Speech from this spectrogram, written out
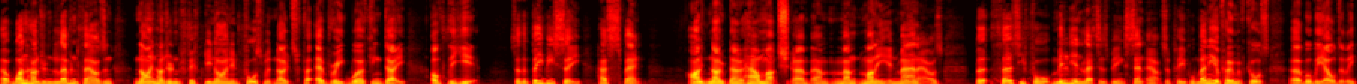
at 111,959 enforcement notes for every working day of the year. So the BBC has spent, I don't know how much um, um money in man hours, but 34 million letters being sent out to people, many of whom, of course, uh, will be elderly,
